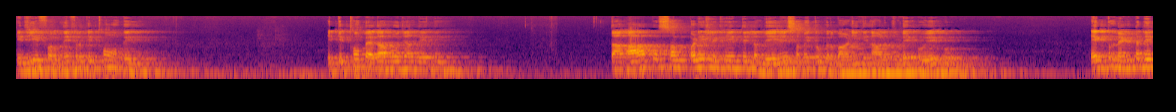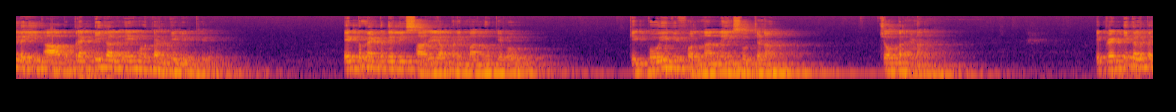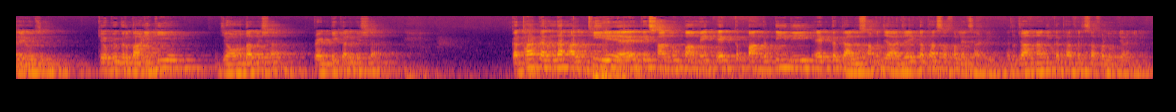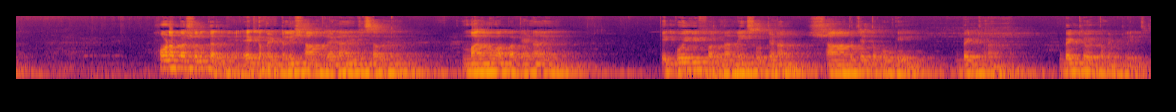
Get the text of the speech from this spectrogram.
ਕਿ ਜੀ ਇਹ ਫੁਰਨੇ ਫਿਰ ਕਿੱਥੋਂ ਆਉਂਦੇ ਨੇ? ਇਹ ਕਿੱਥੋਂ ਪੈਦਾ ਹੋ ਜਾਂਦੇ ਨੇ? ਤਾਂ ਆਪ ਸਭ ਪੜ੍ਹੇ ਲਿਖੇ ਤੇ ਲੰਬੇਰੇ ਸਮੇਂ ਤੋਂ ਗੁਰਬਾਣੀ ਦੇ ਨਾਲ ਜੁੜੇ ਹੋਏ ਹੋ। ਇੱਕ ਮਿੰਟ ਦੇ ਲਈ ਆਪ ਪ੍ਰੈਕਟੀਕਲ ਇਹ ਹੁਣ ਕਰਕੇ ਵੇਖਿਓ। ਇੱਕ ਮਿੰਟ ਦੇ ਲਈ ਸਾਰੇ ਆਪਣੇ ਮਨ ਨੂੰ ਕਹੋ ਕਿ ਕੋਈ ਵੀ ਫੁਰਨਾ ਨਹੀਂ ਸੋਚਣਾ, ਚੁੱਪ ਰਹਿਣਾ। ਇਹ ਪ੍ਰੈਕਟੀਕਲ ਕਰਿਓ ਜੀ, ਕਿਉਂਕਿ ਗੁਰਬਾਣੀ ਕੀ ਹੈ? ਜਿਉਣ ਦਾ ਵਿਸ਼ਾ। ਪ੍ਰੈਕਟੀਕਲ ਵਿਸ਼ਾ। ਕਥਾ ਕਰਨ ਦਾ ਅਰਥ ਹੀ ਇਹ ਹੈ ਕਿ ਸਾਨੂੰ ਭਾਵੇਂ ਇੱਕ ਪੰਕਤੀ ਦੀ ਇੱਕ ਗੱਲ ਸਮਝ ਆ ਜਾਏ, ਕਥਾ ਸਫਲ ਹੈ ਸਾਡੀ। ਰੋਜ਼ਾਨਾ ਦੀ ਕਥਾ ਫਿਰ ਸਫਲ ਹੋ ਜਾਣੀ ਹੈ। ਹੁਣ ਆਪਾਂ ਸ਼ੁਰੂ ਕਰਦੇ ਹਾਂ। ਇੱਕ ਮਿੰਟ ਲਈ ਸ਼ਾਂਤ ਰਹਿਣਾ ਹੈ ਜੀ ਸਭ ਨੇ। ਮਨ ਨੂੰ ਆਪਾਂ ਕਹਿਣਾ ਹੈ ਕਿ ਕੋਈ ਵੀ ਫਰਨਾ ਨਹੀਂ ਸੋਚਣਾ, ਸ਼ਾਂਤ ਚਿੱਤ ਹੋ ਕੇ ਬੈਠਣਾ। ਬੈਠਿਓ ਇੱਕ ਮਿੰਟ ਲਈ ਜੀ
